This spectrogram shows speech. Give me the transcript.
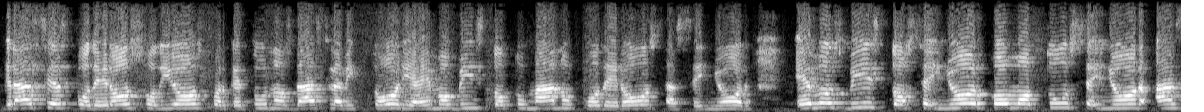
Gracias, poderoso Dios, porque tú nos das la victoria. Hemos visto tu mano poderosa, Señor. Hemos visto, Señor, cómo tú, Señor, has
